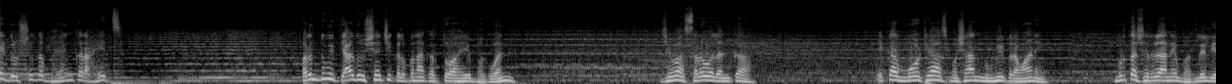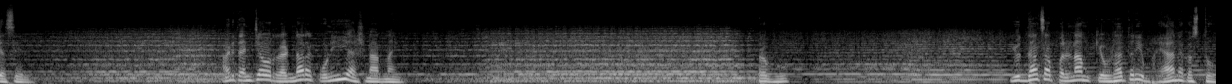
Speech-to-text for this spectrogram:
हे दृश्य तर भयंकर आहेच. परंतु मी त्या दृश्याची कल्पना करतो आहे भगवान. जेव्हा सर्व लंका एका मोठ्या स्मशानभूमीप्रमाणे मृत शरीराने भरलेली असेल आणि त्यांच्यावर रडणारा कोणीही असणार नाही. प्रभू युद्धाचा परिणाम केवढा तरी भयानक असतो.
